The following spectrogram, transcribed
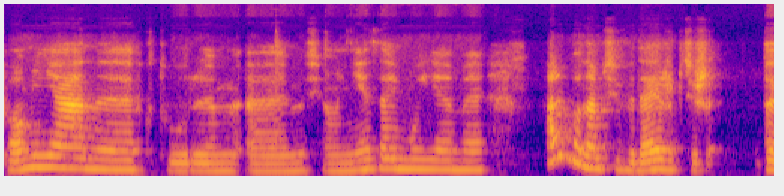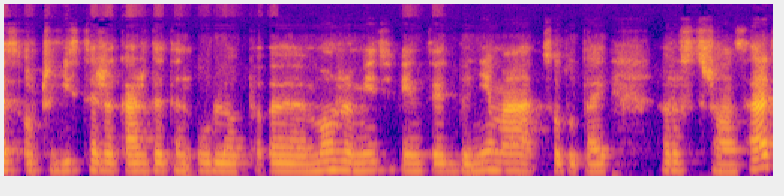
pomijany, w którym my się nie zajmujemy, albo nam się wydaje, że przecież to jest oczywiste, że każdy ten urlop e, może mieć, więc jakby nie ma co tutaj roztrząsać,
